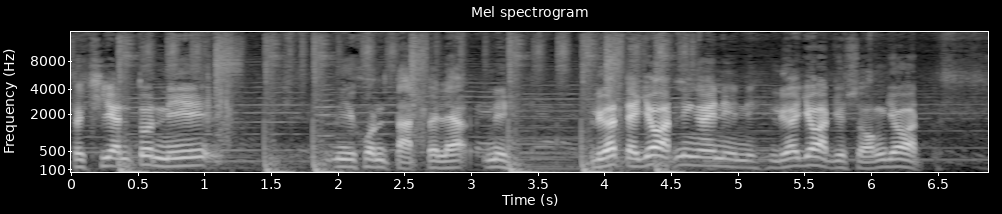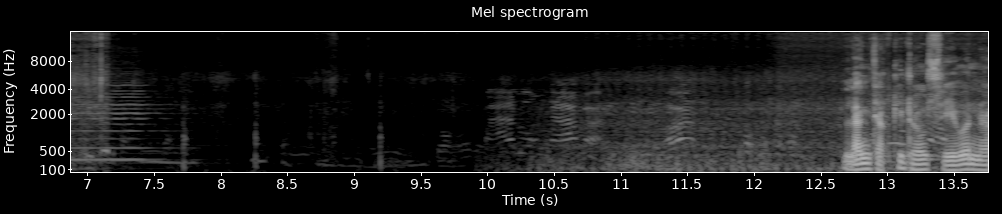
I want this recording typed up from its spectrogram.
ตะเคียนต้นนี้มีคนตัดไปแล้วนี่ เหลือแต่ยอดนี่ไงนี่นี่เหลือยอดอยู่สองยอด หลังจากที่เราเสวนา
